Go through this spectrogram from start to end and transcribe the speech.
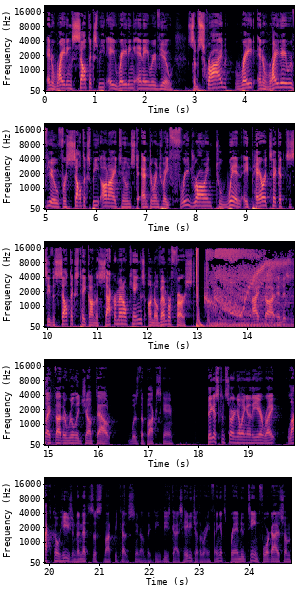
and writing Celtics Beat a rating and a review. Subscribe, rate, and write a review for Celtics Beat on iTunes to enter into a free drawing to win a pair of tickets to see the Celtics take on the Sacramento Kings on November 1st. I thought, and this is I thought that really jumped out was the Bucks game. Biggest concern going into the year, right? Lack of cohesion, and that's just not because you know they, these guys hate each other or anything. It's a brand new team, four guys from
